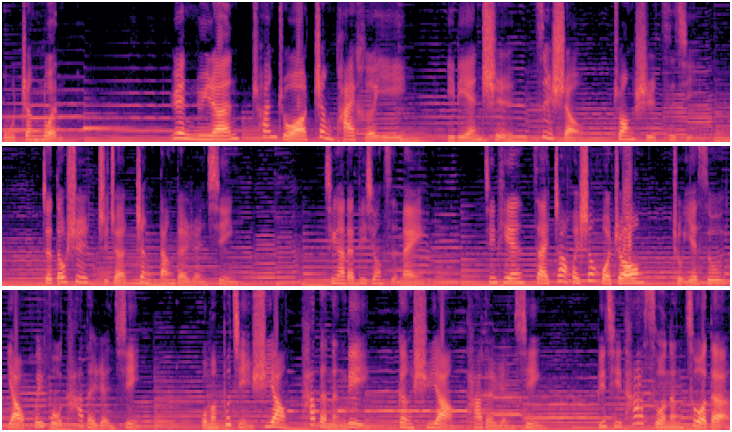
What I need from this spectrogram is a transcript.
无争论；愿女人穿着正派合宜，以廉耻自守，装饰自己。这都是指着正当的人性。亲爱的弟兄姊妹，今天在教会生活中，主耶稣要恢复他的人性。我们不仅需要他的能力，更需要他的人性。比起他所能做的，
